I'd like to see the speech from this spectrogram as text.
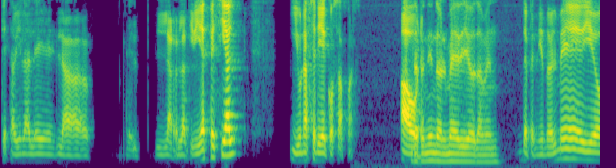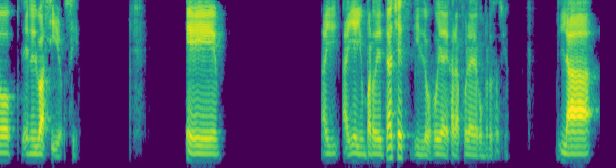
que está bien la, la, la relatividad especial y una serie de cosas más. dependiendo del medio también. Dependiendo del medio, en el vacío, sí. Eh, ahí, hay un par de detalles y los voy a dejar afuera de la conversación. La,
